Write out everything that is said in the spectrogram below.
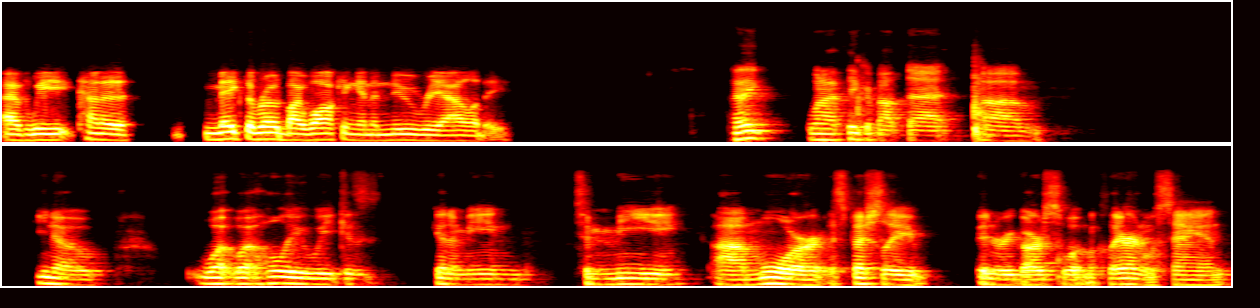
as we kind of make the road by walking in a new reality. I think when I think about that, um, you know, what what Holy Week is going to mean to me uh, more, especially in regards to what McLaren was saying,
